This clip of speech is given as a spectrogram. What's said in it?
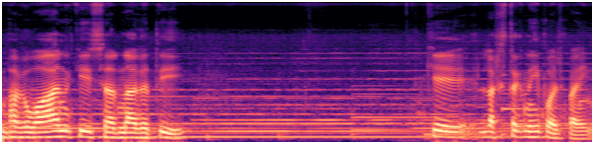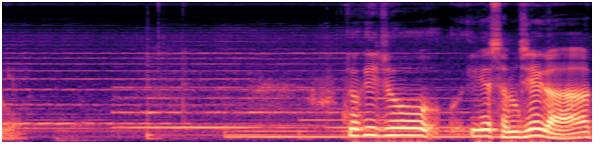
भगवान की शरणागति के लक्ष्य तक नहीं पहुँच पाएँगे। क्योंकि जो ये समझेगा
